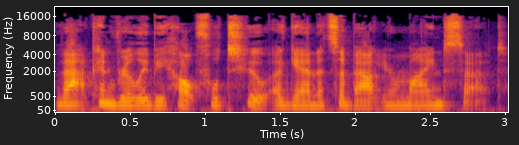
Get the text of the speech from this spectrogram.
That can really be helpful too. Again, it's about your mindset.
